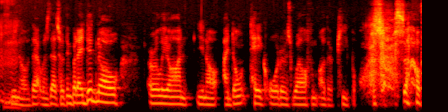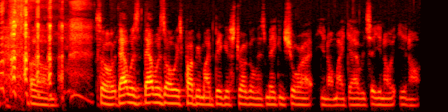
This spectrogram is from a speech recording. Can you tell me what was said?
Mhm. you know that was that sort of thing. But I did know early on, you know, I don't take orders well from other people. so, so um, so that was that was always probably my biggest struggle is making sure I, you know my dad would say you know you know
